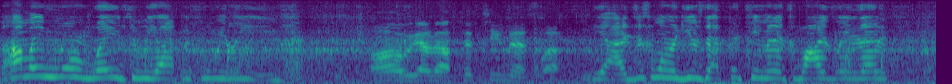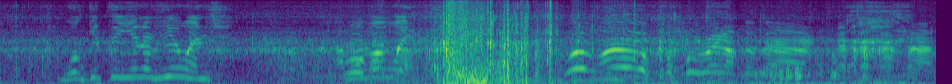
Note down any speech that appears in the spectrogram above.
How many more waves do we got before we leave? Oh, we got about 15 minutes left. Yeah, I just want to use that 15 minutes wisely, and then we'll get the interview, and I'm on my way. Whoa, whoa, right off the back.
